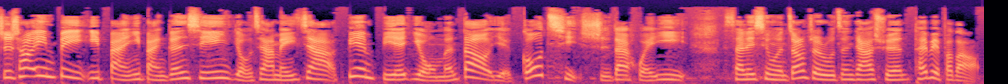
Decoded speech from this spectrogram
纸钞硬币一版一版更新，有价没价，辨别有门道，也勾起时代回忆。三立新闻张哲如、曾家轩台北报道。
